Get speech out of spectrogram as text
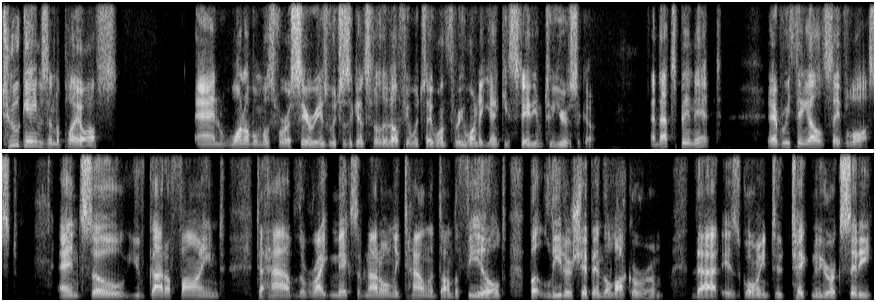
two games in the playoffs, and one of them was for a series, which is against Philadelphia, which they won 3 1 at Yankee Stadium two years ago. And that's been it. Everything else they've lost. And so you've got to find to have the right mix of not only talent on the field, but leadership in the locker room that is going to take New York City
